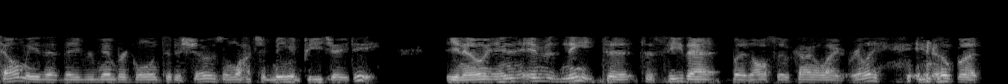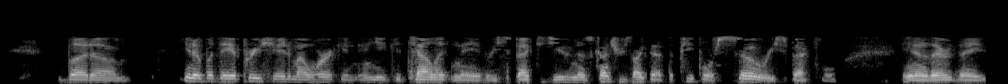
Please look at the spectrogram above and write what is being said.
tell me that they remember going to the shows and watching me and PJD you know and it was neat to to see that but also kind of like really? You know but but um you know, but they appreciated my work and, and you could tell it and they respected you. In those countries like that, the people are so respectful. You know, they're, they,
